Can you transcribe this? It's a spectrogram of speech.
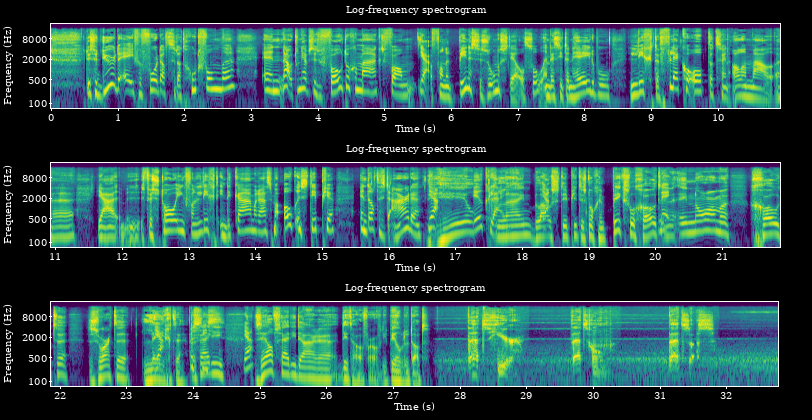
Dus het duurde even voordat ze dat goed vonden. En nou, toen hebben ze een foto gemaakt van, ja, van het binnenste zonnestelsel. En daar zitten een heleboel lichte vlekken op. Dat zijn allemaal eh, ja, verstrooiing van licht in de camera's. Maar ook een stipje. En dat is de aarde. Ja, heel, heel klein. blauw Ja. stipje. Het is nog geen pixel groot. Nee. En een enorme grote zwarte leegte. Precies. zei die, Ja. Zelf zei hij daar eh, dit over, over die pale blue dot. That's here. That's home. That's us.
